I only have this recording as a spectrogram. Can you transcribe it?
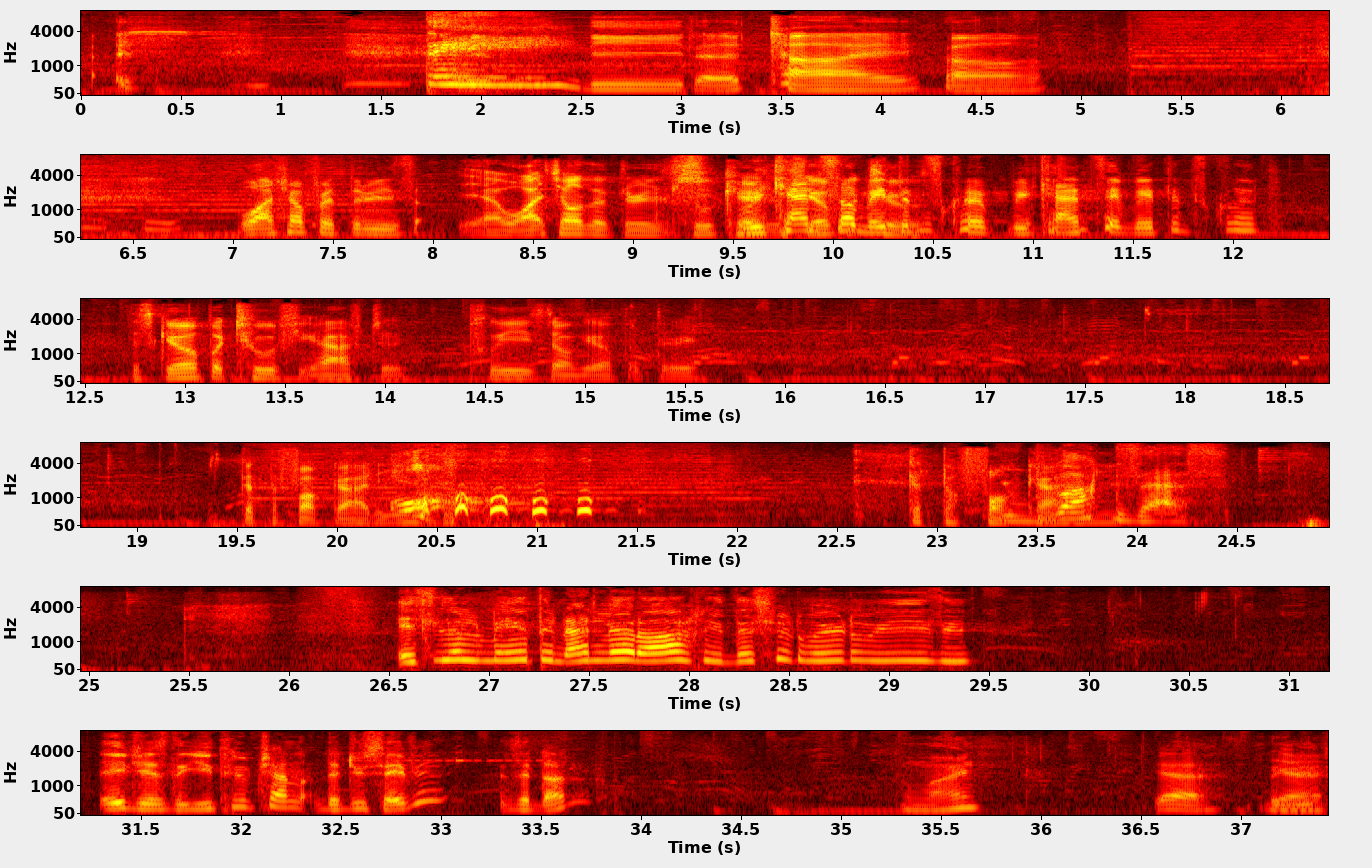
Dang. Need a tie. Uh, Watch out for threes. yeah, watch out the threes. Who cares? We can't sell. Nathan's clip. We can't say Nathan's clip. Just give up a two if you have to. Please don't give up a three. Get the fuck out of here. Oh, Get the you fuck out of here. his ass. It's little Nathan and little Ashley. This shit way too easy. AJ, is the YouTube channel? Did you save it? Is it done? Mine? Yeah. The Yeah. YouTube.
